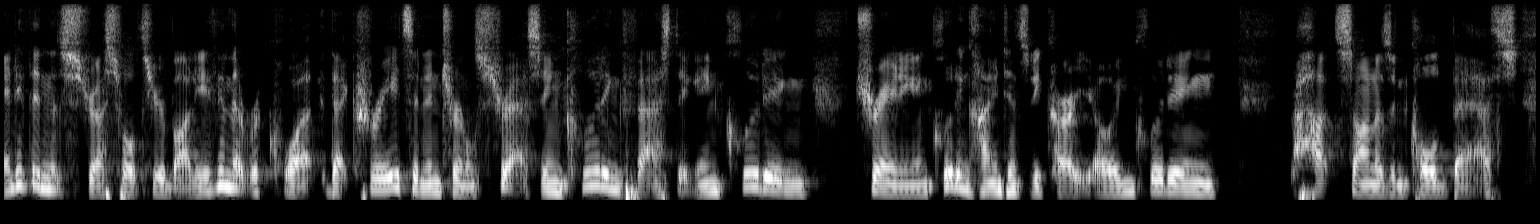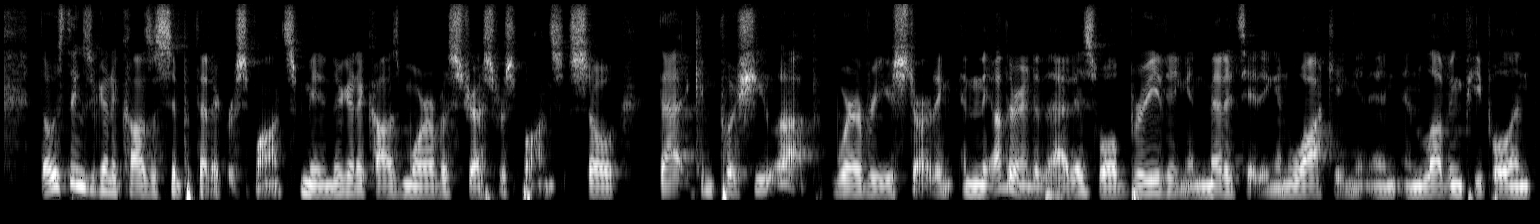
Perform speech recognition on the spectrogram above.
Anything that's stressful to your body, anything that that creates an internal stress, including fasting, including training, including high intensity cardio, including hot saunas and cold baths, those things are going to cause a sympathetic response, meaning they're going to cause more of a stress response. So that can push you up wherever you're starting. And the other end of that is, well, breathing and meditating and walking and, and, and loving people. And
